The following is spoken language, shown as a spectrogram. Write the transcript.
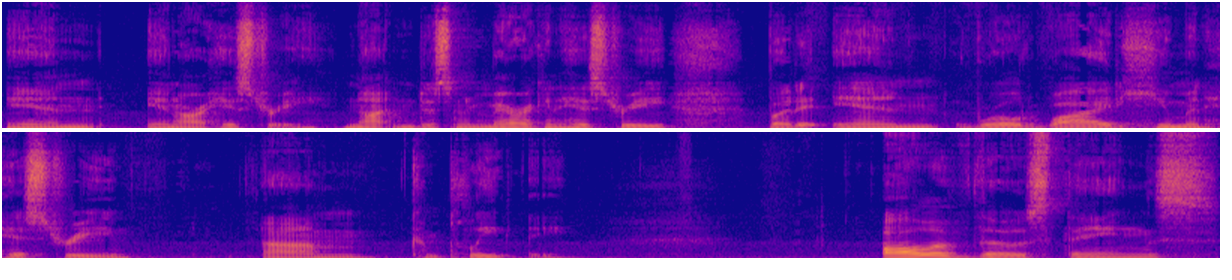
in in our history, not just in American history, but in worldwide human history. Um, completely. All of those things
